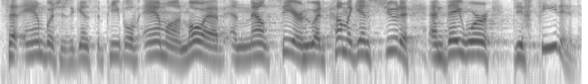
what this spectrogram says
set ambushes against the people of Ammon, Moab, and Mount Seir, who had come against Judah, and they were defeated.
